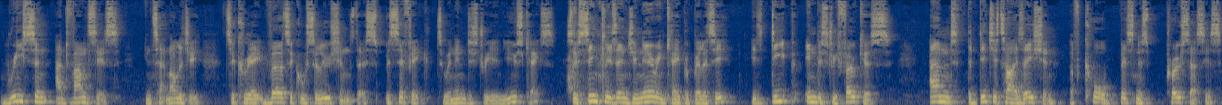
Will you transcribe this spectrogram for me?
recent advances in technology to create vertical solutions that are specific to an industry and use case. So, Cyncly's engineering capability its deep industry focus and the digitization of core business processes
